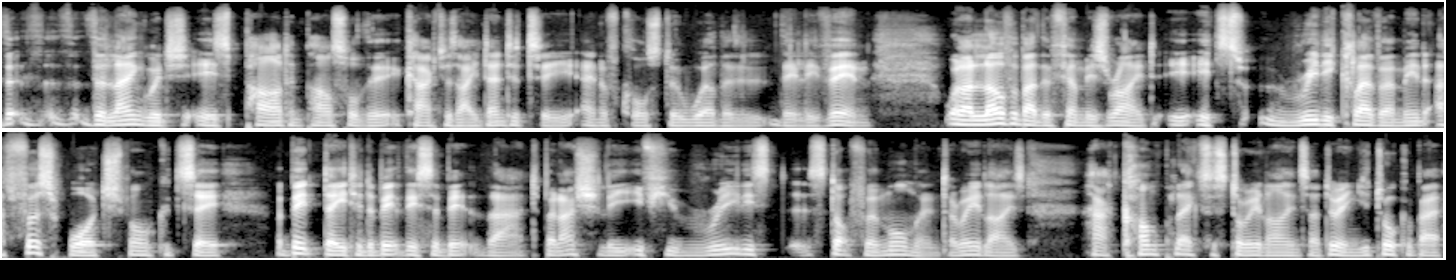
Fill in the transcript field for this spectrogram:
the, the, language is part and parcel of the character's identity and of course the world that they live in what I love about the film is right. It's really clever. I mean, at first watch, one could say a bit dated, a bit this, a bit that. But actually, if you really st- stop for a moment, I realize how complex the storylines are doing. You talk about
